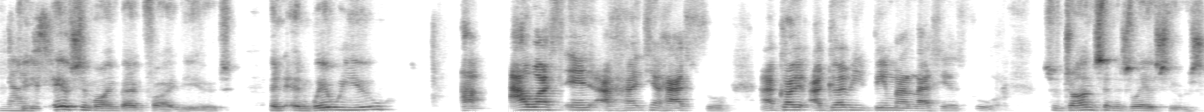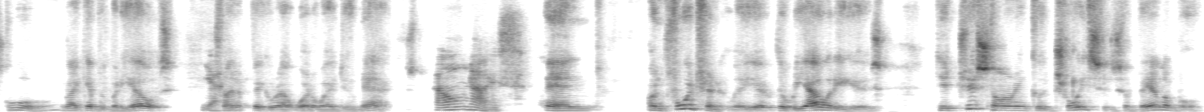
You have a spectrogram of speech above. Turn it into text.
Nice. So you nice. cast your mind back five years. And and where were you? I I was in a Huntington High School. I go I go to be my last year of school. So Johnson is last year of school, like everybody else, Yeah. trying to figure out what do I do next. Oh, nice. And unfortunately, uh, the reality is there just aren't good choices available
